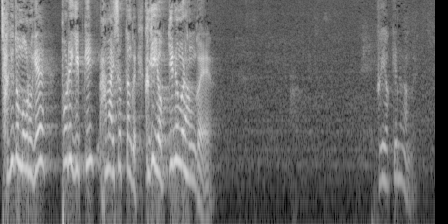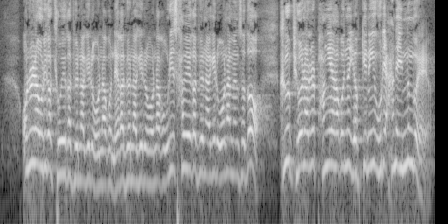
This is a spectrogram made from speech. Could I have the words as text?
자기도 모르게 뿌리 깊이 남아 있었던 거예요. 그게 역기능을 한 거예요. 그게 역기능한 거예요. 오늘날 우리가 교회가 변하기를 원하고 내가 변하기를 원하고 우리 사회가 변하기를 원하면서도 그 변화를 방해하고 있는 역기능이 우리 안에 있는 거예요.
